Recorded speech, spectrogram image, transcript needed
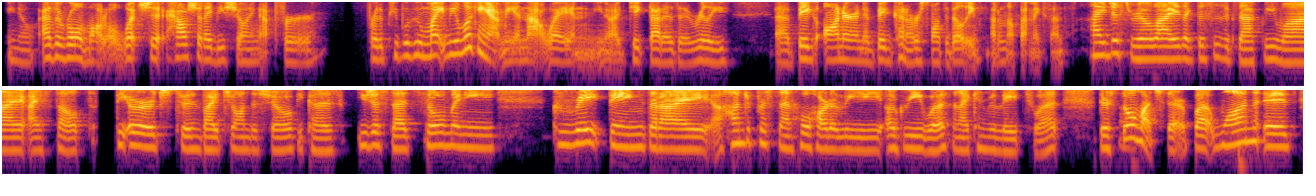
you know as a role model what should how should i be showing up for for the people who might be looking at me in that way? And you know i take that as a really a big honor and a big kind of responsibility. I don't know if that makes sense. I just realized like this is exactly why I felt the urge to invite you on the show because you just said so many great things that I 100% wholeheartedly agree with and I can relate to it. There's so much there, but one is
